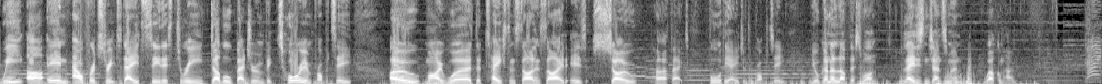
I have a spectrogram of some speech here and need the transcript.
We are in Alfred Street today to see this three double bedroom Victorian property. Oh my word, the taste and style inside is so perfect for the age of the property. You're gonna love this one. Ladies and gentlemen, welcome home. Like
